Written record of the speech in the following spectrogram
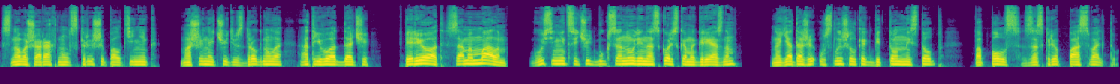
Снова шарахнул с крыши полтинник. Машина чуть вздрогнула от его отдачи. Вперед, самым малым! Гусеницы чуть буксанули на скользком и грязном, но я даже услышал, как бетонный столб пополз, заскреб по асфальту.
